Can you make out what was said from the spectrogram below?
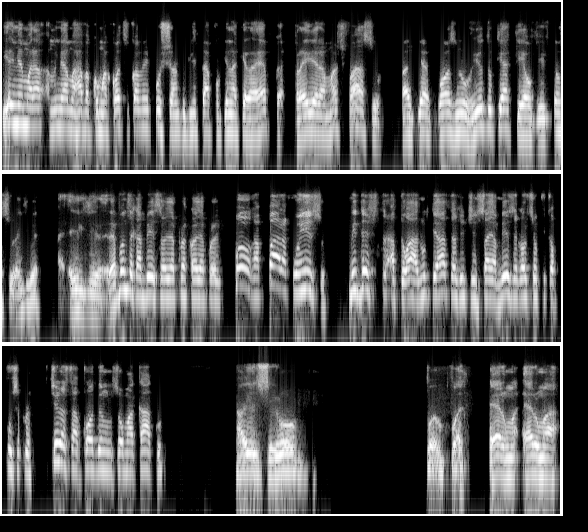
E ele me amarrava, me amarrava com uma cota e ficava me puxando, gritar, porque naquela época, para ele era mais fácil fazer as vozes no Rio do que aqui ao vivo. Então, ele dizia, levanta a cabeça, olha para cá, olha para ele. Porra, para com isso! Me deixa atuar. No teatro a gente ensaia a mesa, agora o senhor fica, puxa, tira essa corda, eu não sou macaco. Aí ele tirou. Foi, foi, era, uma, era uma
